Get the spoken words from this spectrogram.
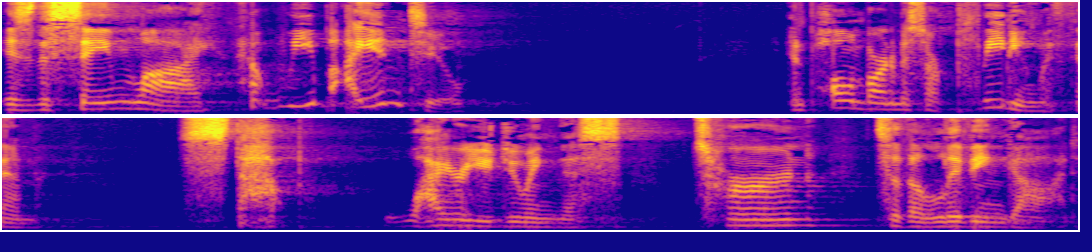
is the same lie that we buy into. And Paul and Barnabas are pleading with them stop. Why are you doing this? Turn to the living God.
